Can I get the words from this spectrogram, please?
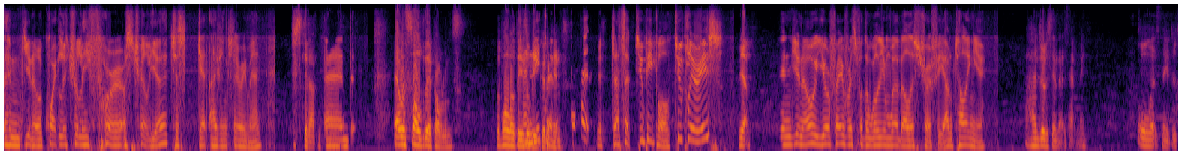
and you know quite literally for Australia, just get Ivan Cleary, man, Just get up. and It will solve their problems. The Wallabies will and be good again. That's it. Yeah. That's it. Two people, two Clearys, Yeah, and you know your favorites for the William Webb Ellis Trophy. I'm telling you. 100% that's happening. All that's needed.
